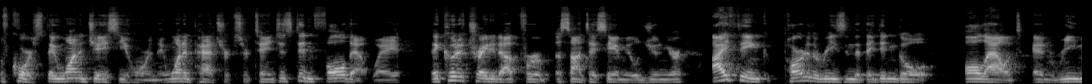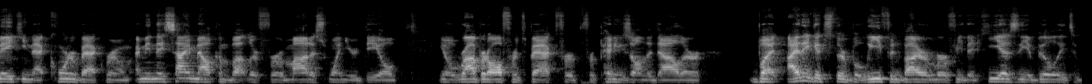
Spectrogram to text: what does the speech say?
of course, they wanted Jaycee Horn, they wanted Patrick Surtain, just didn't fall that way. They could have traded up for Asante Samuel Jr. I think part of the reason that they didn't go all out and remaking that cornerback room. I mean, they signed Malcolm Butler for a modest one year deal. You know, Robert Alford's back for for pennies on the dollar. But I think it's their belief in Byron Murphy that he has the ability to,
